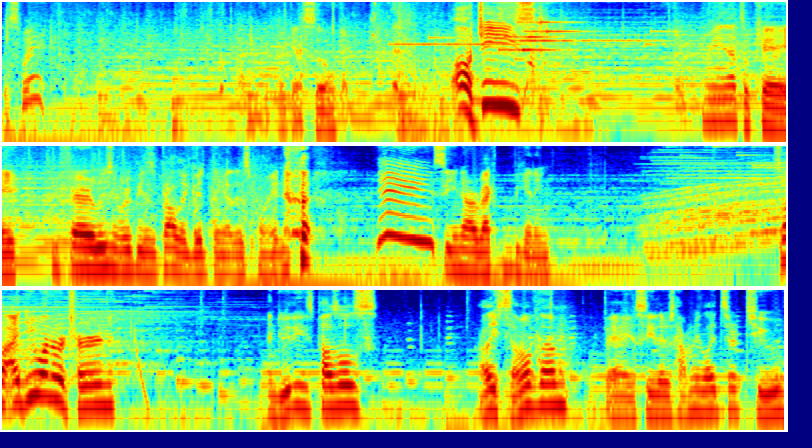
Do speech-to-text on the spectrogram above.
this way? Guess so. Oh, jeez! I mean, that's okay. To be fair, losing rupees is probably a good thing at this point. Yay! See, now we're back at the beginning. So I do want to return and do these puzzles. At least some of them. Yeah, you see there's how many lights there? Two,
